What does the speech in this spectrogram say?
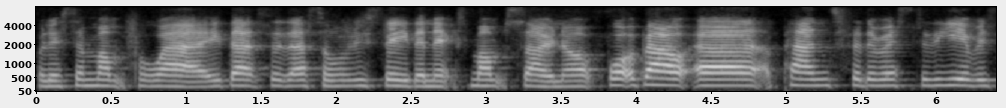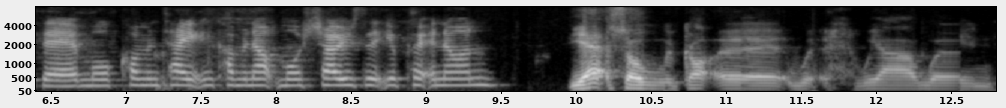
Well, it's a month away. That's that's obviously the next month sewn up. What about uh, plans for the rest of the year? Is there more commentating coming up? More shows that you're putting on? Yeah, so we've got uh, we, we are working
